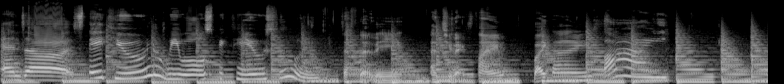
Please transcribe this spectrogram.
And uh, stay tuned. We will speak to you soon. Definitely. Until next time. Bye, guys. Bye.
